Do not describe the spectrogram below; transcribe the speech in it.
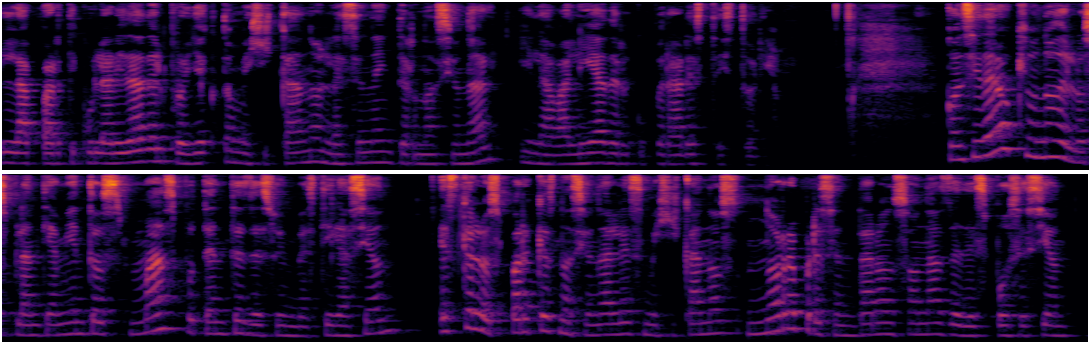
la particularidad del proyecto mexicano en la escena internacional y la valía de recuperar esta historia. Considero que uno de los planteamientos más potentes de su investigación es que los parques nacionales mexicanos no representaron zonas de desposesión,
